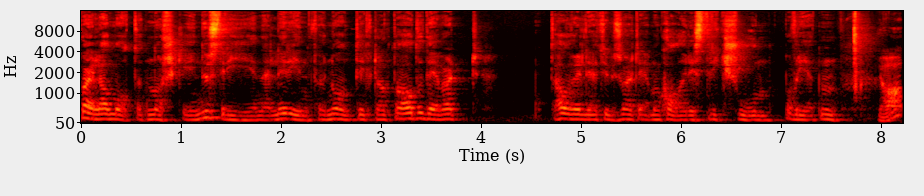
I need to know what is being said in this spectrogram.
på en eller annen måte den norske industrien eller innføre noen tiltak, da hadde det vært det hadde vel det typisk vært det man kaller restriksjon på friheten. Ja,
